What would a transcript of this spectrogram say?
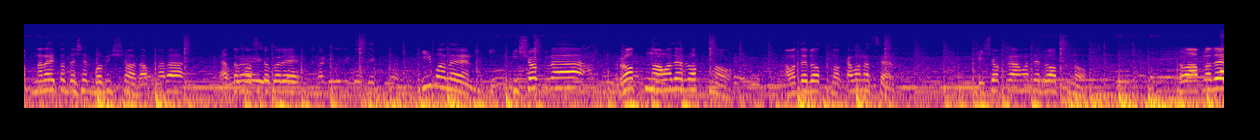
আপনারাই তো দেশের ভবিষ্যৎ আপনারা এত কষ্ট করে কি বলেন? কৃষকরা রত্ন আমাদের রত্ন। আমাদের রত্ন কেমন আছেন? কৃষকরা আমাদের রত্ন। তো আপনাদের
